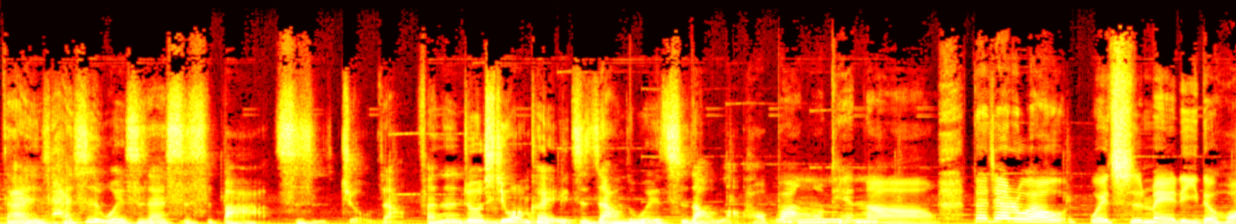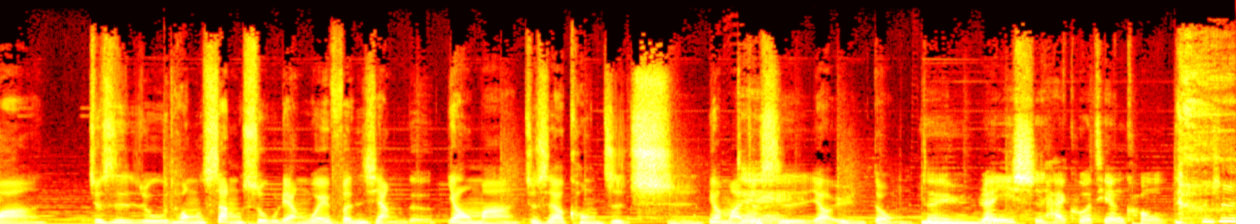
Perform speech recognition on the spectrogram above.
在还是维持在四十八、四十九这样，反正就希望可以一直这样子维持到老。好棒哦！天哪，大家如果要维持美丽的话。就是如同上述两位分享的，要么就是要控制吃，要么就是要运动。对，嗯、人一时海阔天空，就是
